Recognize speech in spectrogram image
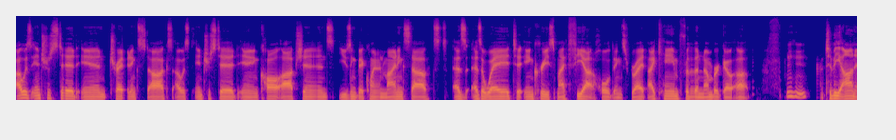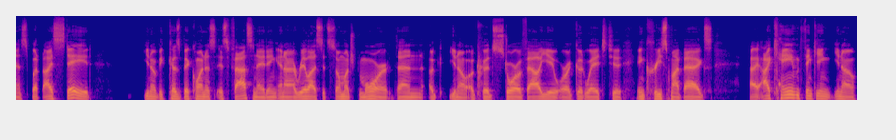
I was interested in trading stocks. I was interested in call options, using Bitcoin and mining stocks as as a way to increase my fiat holdings, right? I came for the number go up. hmm to be honest, but I stayed, you know, because Bitcoin is is fascinating, and I realized it's so much more than a you know a good store of value or a good way to increase my bags. I, I came thinking, you know,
